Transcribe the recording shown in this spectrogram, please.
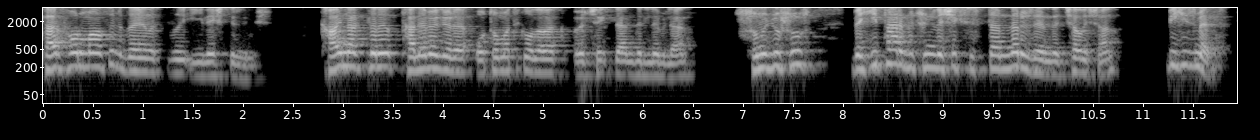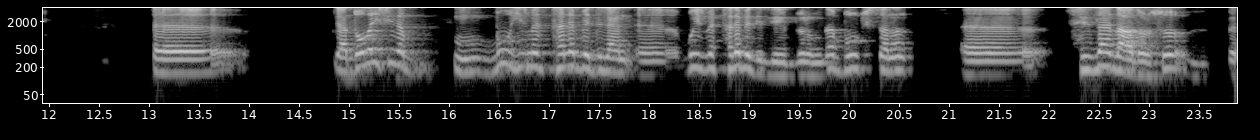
performansı ve dayanıklılığı iyileştirilmiş, kaynakları talebe göre otomatik olarak ölçeklendirilebilen, sunucusuz ve hiper bütünleşik sistemler üzerinde çalışan bir hizmet. Ee, ya dolayısıyla bu hizmet talep edilen, e, bu hizmet talep edildiği durumda Bulutistan'ın e, sizler daha doğrusu e,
